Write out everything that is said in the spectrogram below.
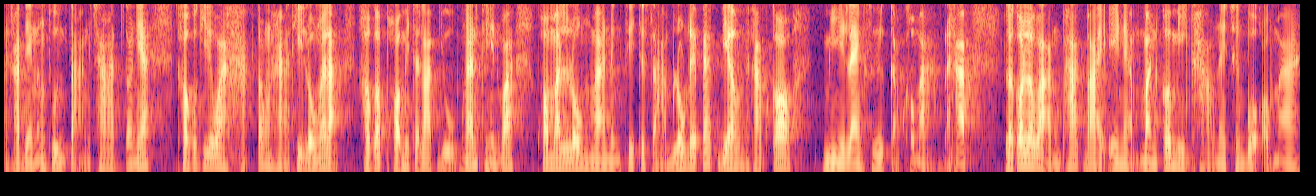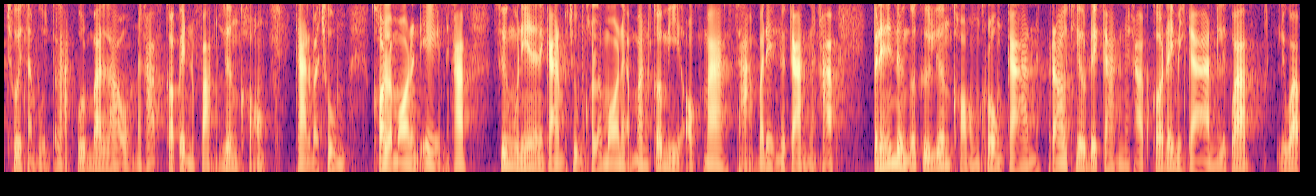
นะครับอย่างนักทุนต่างชาติตอนนี้เขาก็คิดว่าต้องหาที่ลงแล้วล่ะเขาก็พร้อมที่จะรับอยู่งั้นเห็นว่าพอมันลงมา 1 4 3ลงได้แป๊บเดียวนะครับก็มีแรงซื้อกลับเข้ามานะครับแล้วก็ระหว่างภาคบ่ายเองเนี่ยมันก็มีข่าวในเชิงบวกออกมาช่วยสนับสนุนตลาดหุ้นบ้านเรานะครับก็เป็นฝั่งเรื่องของการประชุมคอรมอนั่นเองนะครับซึ่งวันนี้ในการประชุมคอรมอเนี่ยมันก็มีออกมา 3 ประเด็นด้วยกันนะครับ ประเด็นที่ 1 ก็คือเรื่องของโครงการเราเที่ยวด้วยกันนะครับ ก็ได้มีการเรียกว่าเรียกว่า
